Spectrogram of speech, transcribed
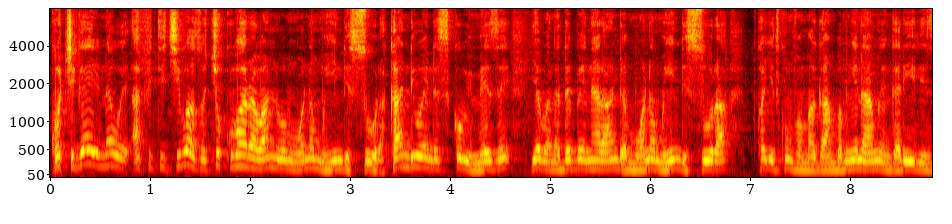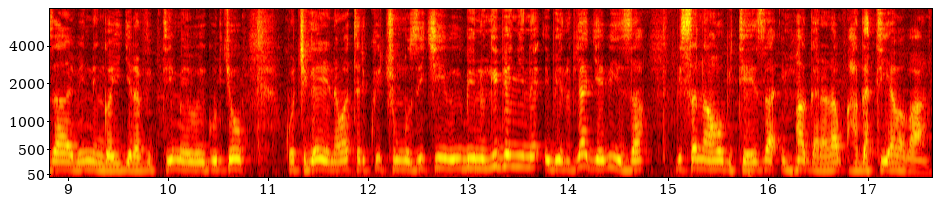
Coach Gael nawe afite ikibazo cyo kuba hari abandi bamubona mu yindi sura. Kandi wenda siko bimeze yaba na The Ben hari abandi bamubona mu yindi sura twagiye twumva amagambo amwe n'amwe ngaririza ibindi ngo yigira victime gutyo Coach Gael nawe atari kwica umuziki ibintu nk'ibyo nyine ibintu byagiye biza bisa naho biteza impagarara hagati y'aba bantu.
